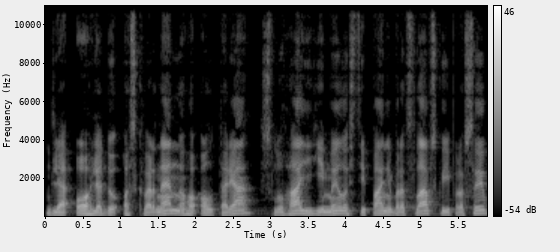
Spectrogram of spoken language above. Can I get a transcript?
Для огляду оскверненного олтаря слуга її милості пані Братславської просив,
